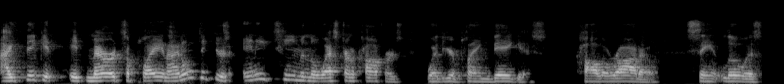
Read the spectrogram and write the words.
I think it it merits a play, and I don't think there's any team in the Western Conference, whether you're playing Vegas, Colorado, St. Louis.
